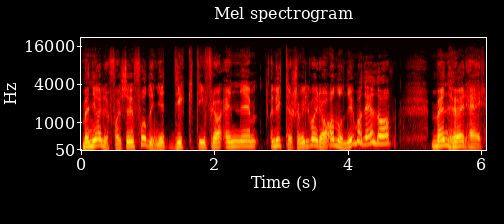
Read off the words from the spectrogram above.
Men i alle fall så har vi fått inn et dikt fra en lytter som vil være anonym, og det er lov. Men hør her.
